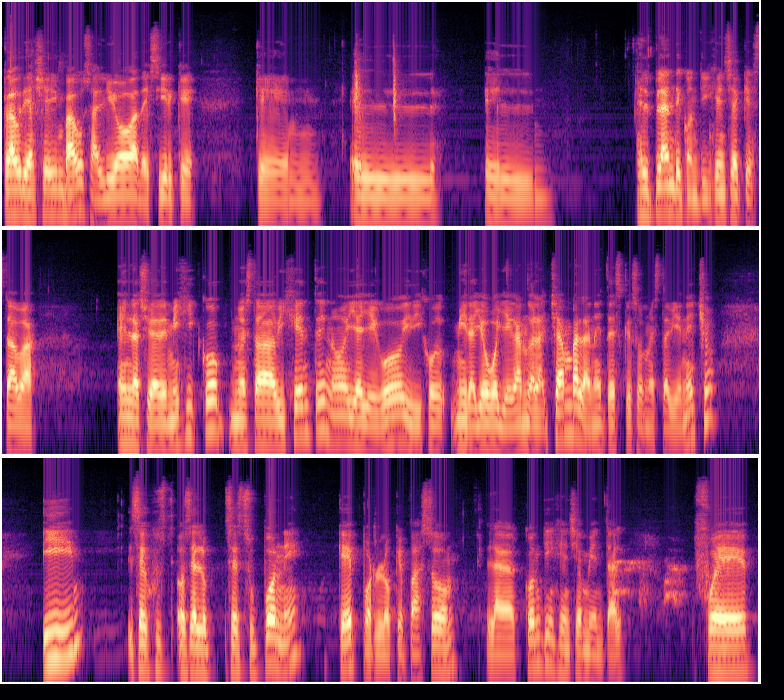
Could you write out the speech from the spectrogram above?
Claudia Sheinbaum salió a decir que, que mm, el, el, plan de contingencia que estaba en la Ciudad de México no estaba vigente, ¿no? Ella llegó y dijo, mira, yo voy llegando a la chamba, la neta es que eso no está bien hecho. Y se, o sea, se supone que por lo que pasó, la contingencia ambiental fue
